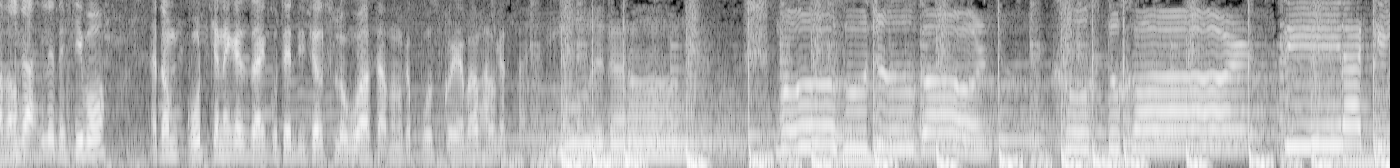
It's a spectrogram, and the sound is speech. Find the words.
আপোনালোকে আহিলে দেখিব একদম ক'ত কেনেকৈ যায় গোটেই ডিটেইলছ লগোৱা আছে আপোনালোকে প'ষ্ট কৰি এবাৰ ভালকৈ চাই। বহু যুগৰ সুখ দুখৰ চিনাকি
